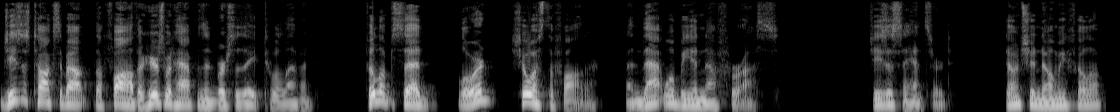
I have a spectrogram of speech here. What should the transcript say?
Jesus talks about the Father, here's what happens in verses 8 to 11. Philip said, Lord, show us the Father, and that will be enough for us. Jesus answered, Don't you know me, Philip?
